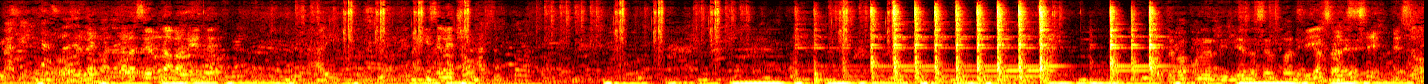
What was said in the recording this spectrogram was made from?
Para hacer una baguette. Aquí se le echó. Te va a poner Liliana a hacer pan en casa, ¿eh? Eso.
